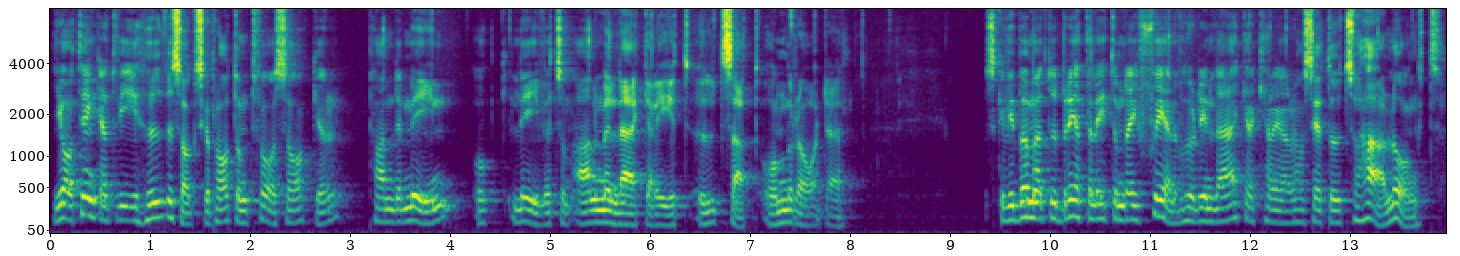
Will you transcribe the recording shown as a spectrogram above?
Jag tänker att vi i huvudsak ska prata om två saker. Pandemin och livet som allmänläkare i ett utsatt område. Ska vi börja med att du berättar lite om dig själv, hur din läkarkarriär har sett ut så här långt?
